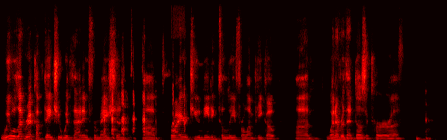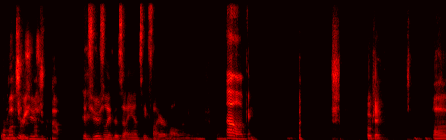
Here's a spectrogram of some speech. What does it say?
we will let Rick update you with that information uh, prior to you needing to leave for Lompico, um, whenever that does occur, uh, four months or It's eight months from now. It's usually the Zayante Fire Hall anyway. Oh, okay. Okay. Um,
